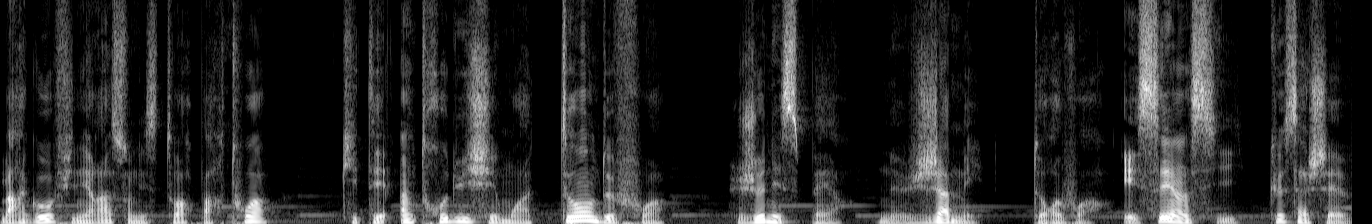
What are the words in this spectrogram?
Margot finira son histoire par toi, qui t'es introduit chez moi tant de fois, je n'espère ne jamais te revoir. Et c'est ainsi que s'achève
